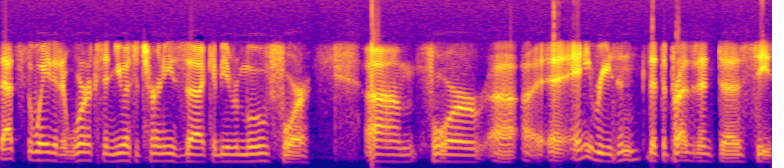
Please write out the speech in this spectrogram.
that's the way that it works. And U.S. attorneys uh, can be removed for um, for uh, any reason that the president uh, sees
